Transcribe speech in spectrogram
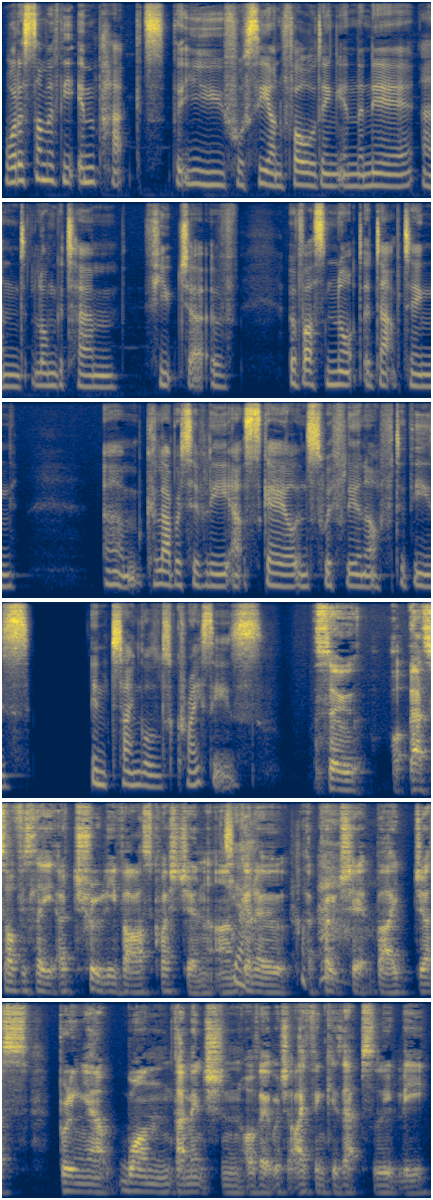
What are some of the impacts that you foresee unfolding in the near and longer term future of of us not adapting um, collaboratively at scale and swiftly enough to these entangled crises? so uh, that's obviously a truly vast question. I'm Yeah. going to approach it by just bringing out one dimension of it, which I think is absolutely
